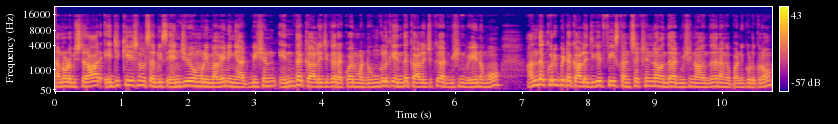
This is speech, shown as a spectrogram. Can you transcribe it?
நம்மளோட mister R educational service NGO மூலியமாகவே நீங்கள் அட்மிஷன் எந்த காலேஜுக்கு ரெக்குவயர்மெண்ட் உங்களுக்கு எந்த காலேஜுக்கு அட்மிஷன் வேணுமோ அந்த குறிப்பிட்ட காலேஜுக்கு ஃபீஸ் கன்ஸ்ட்ரக்ஷனில் வந்து அட்மிஷன் வந்து நாங்கள் பண்ணி கொடுக்குறோம்.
